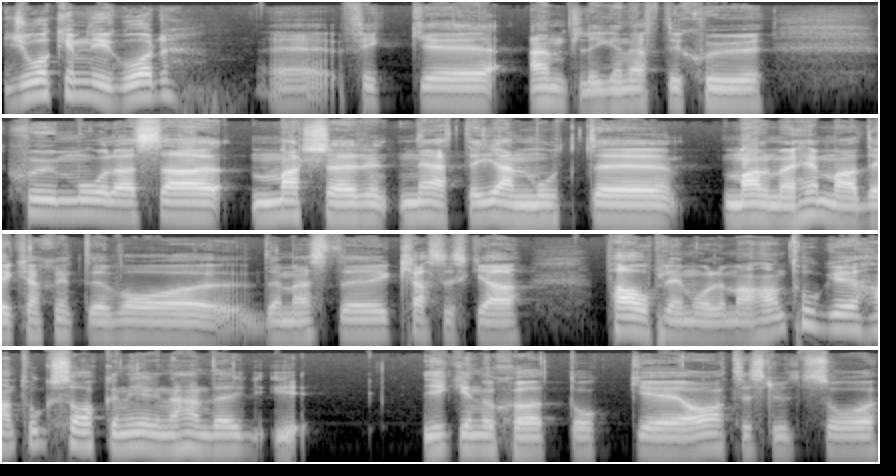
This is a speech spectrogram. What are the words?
Joakim Nygård. Eh, fick eh, äntligen efter sju, sju mållösa matcher näte igen mot Malmö hemma. Det kanske inte var det mest klassiska powerplaymålet, men han tog, han tog saken i egna händer, gick in och sköt och ja, till slut så,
